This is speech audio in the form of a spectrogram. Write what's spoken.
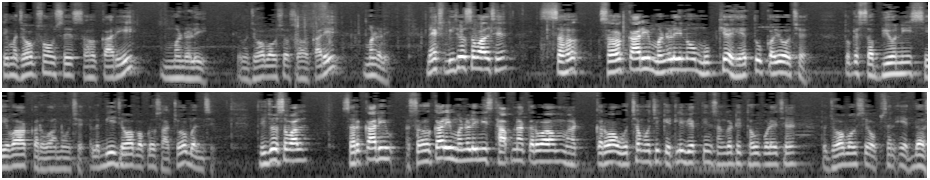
તેમાં જવાબ શું આવશે? સહકારી મંડળી. તેમાં જવાબ આવશે સહકારી મંડળી. નેક્સ્ટ બીજો સવાલ છે, સહ, સહકારી મંડળીનો મુખ્ય હેતુ કયો છે? તો કે સભ્યોની સેવા કરવાનો છે. એટલે બી જવાબ આપણો સાચો બનશે. ત્રીજો સવાલ, સરકારી, સહકારી મંડળીની સ્થાપના કરવા કરવા ઓછામાં ઓછી કેટલી વ્યક્તિને સંગઠિત થવું પડે છે? તો જવાબ આવશે ઓપ્શન એ દસ.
